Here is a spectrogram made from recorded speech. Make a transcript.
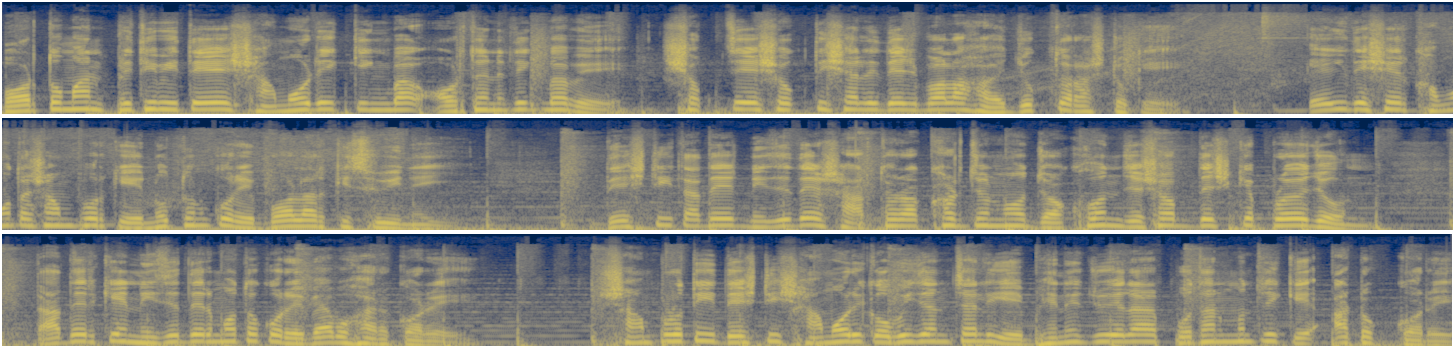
বর্তমান পৃথিবীতে সামরিক কিংবা অর্থনৈতিকভাবে সবচেয়ে শক্তিশালী দেশ বলা হয় যুক্তরাষ্ট্রকে। এই দেশের ক্ষমতা সম্পর্কে নতুন করে বলার কিছুই নেই। দেশটি তাদের নিজেদের স্বার্থ রক্ষার জন্য যখন যেসব দেশকে প্রয়োজন, তাদেরকে নিজেদের মতো করে ব্যবহার করে। সম্প্রতি দেশটি সামরিক অভিযান চালিয়ে ভেনেজুয়েলার প্রধানমন্ত্রীকে আটক করে।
